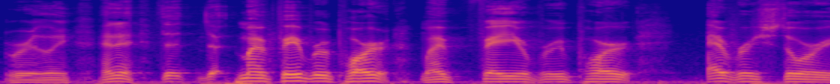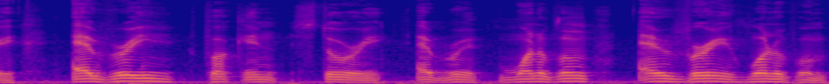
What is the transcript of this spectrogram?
Really? And it, the, the, my favorite part, my favorite part, every story, every fucking story, every one of them, every one of them.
